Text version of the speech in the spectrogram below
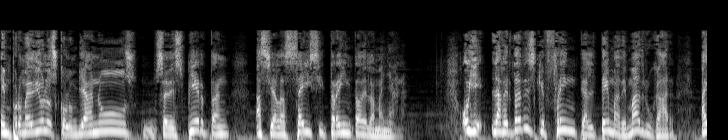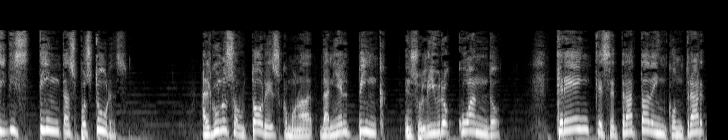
en promedio los colombianos se despiertan hacia las 6 y 30 de la mañana. Oye, la verdad es que frente al tema de madrugar hay distintas posturas. Algunos autores, como Daniel Pink en su libro Cuándo, creen que se trata de encontrar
